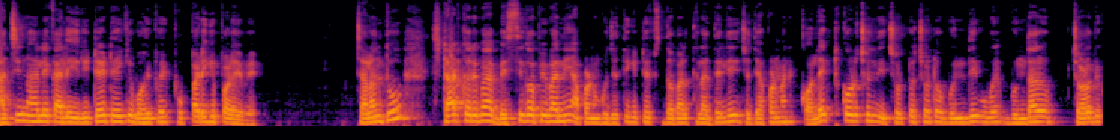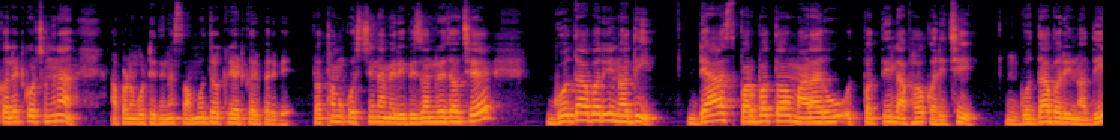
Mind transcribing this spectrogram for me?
ଆଜି ନହେଲେ କାଲି ଇରିଟେଟ୍ ହେଇକି ବହି ଫହି ଫୋପାଡ଼ିକି ପଳାଇବେ। ଚାଲନ୍ତୁ ଷ୍ଟାର୍ଟ କରିବା ବେଶୀ ଗପିବାନି। ଆପଣଙ୍କୁ ଯେତିକି ଟିପ୍ସ ଦେବାର ଥିଲା ଦେଲି। ଯଦି ଆପଣମାନେ କଲେକ୍ଟ କରୁଛନ୍ତି ଛୋଟ ଛୋଟ ବୁନ୍ଦି ବୁନ୍ଦାର ଜଳ ବି କଲେକ୍ଟ କରୁଛନ୍ତି ନା ଆପଣ ଗୋଟେ ଦିନ ସମୁଦ୍ର କ୍ରିଏଟ୍ କରିପାରିବେ। ପ୍ରଥମ କ୍ୱେଶ୍ଚିନ୍ ଆମେ ରିଭିଜନ୍ରେ ଯାଉଛେ। ଗୋଦାବରୀ ନଦୀ ଡ୍ୟାସ୍ ପର୍ବତମାଳାରୁ ଉତ୍ପତ୍ତି ଲାଭ କରିଛି। ଗୋଦାବରୀ ନଦୀ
